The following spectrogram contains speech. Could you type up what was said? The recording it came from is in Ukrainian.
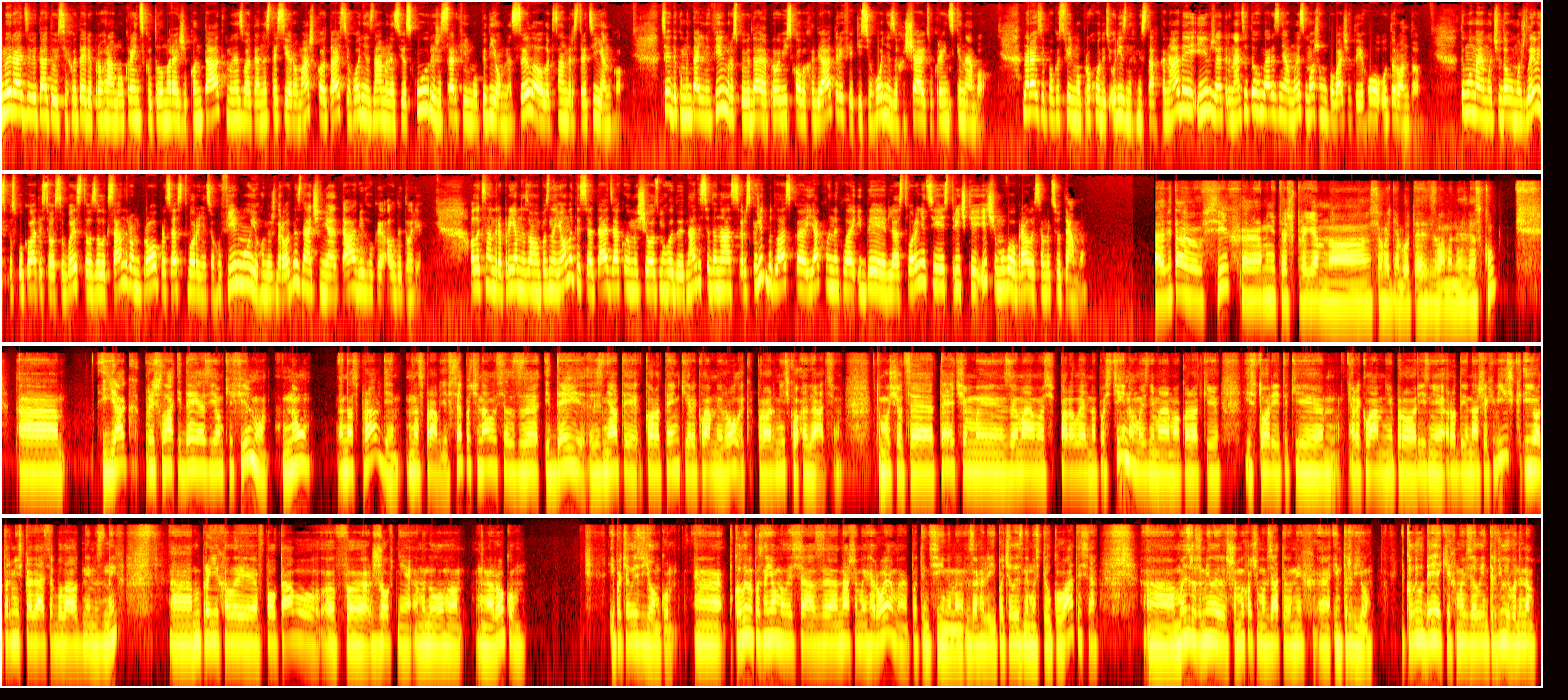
Ми раді вітати усіх в етері програми української телемережі Контакт. Мене звати Анастасія Ромашко. Та сьогодні з нами на зв'язку режисер фільму Підйомна сила Олександр Стратієнко. Цей документальний фільм розповідає про військових авіаторів, які сьогодні захищають українське небо. Наразі показ фільму проходить у різних містах Канади, і вже 13 березня ми зможемо побачити його у Торонто. Тому маємо чудову можливість поспілкуватися особисто з Олександром про процес створення цього фільму, його міжнародне значення та відгуки аудиторії. Олександре, приємно з вами познайомитися та дякуємо, що змогли доєднатися до нас. Розкажіть, будь ласка, як виникла ідея для створення цієї стрічки і чому ви обрали саме цю тему? Е, Вітаю всіх. Е, Мені теж приємно сьогодні бути з вами на зв'язку. Е, Як прийшла ідея зйомки фільму? Ну, насправді, насправді, все починалося з ідеї зняти коротенький рекламний ролик про армійську авіацію, тому що це те, чим ми займаємось паралельно постійно. Ми знімаємо короткі історії, такі рекламні про різні роди наших військ. І от армійська авіація була одним з них. Ми приїхали в Полтаву е, в жовтні минулого року і почали зйомку. Е, Коли ми познайомилися з нашими героями потенційними взагалі і почали з ними спілкуватися, е, ми зрозуміли, що ми хочемо взяти у них е, інтерв'ю. І коли у деяких ми взяли інтерв'ю, і вони нам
